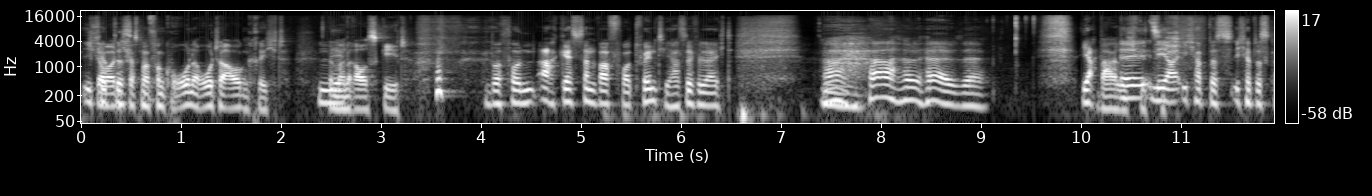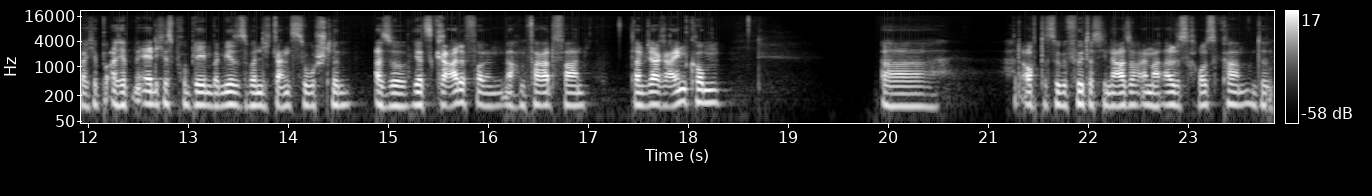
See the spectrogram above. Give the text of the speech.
Ich Ich glaube nicht, das. dass man von Corona rote Augen kriegt, wenn Nee, man rausgeht. aber von, ach, gestern war 420, hast du vielleicht. Ah, ah, äh, Ja, Wahrlich äh, nee, ja ich habe das, ich hab das gleiche, also ich habe ein ähnliches Problem. Bei mir ist es aber nicht ganz so schlimm. Also jetzt gerade von nach dem Fahrradfahren, dann wieder reinkommen, äh, hat auch dazu geführt, dass die Nase auf einmal alles rauskam. Und dann,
